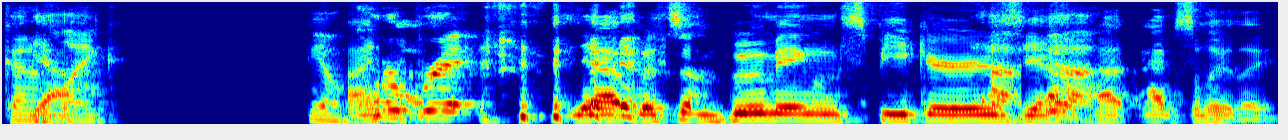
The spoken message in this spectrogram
kind yeah. of like you know corporate know. yeah with some booming speakers yeah, yeah, yeah. absolutely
